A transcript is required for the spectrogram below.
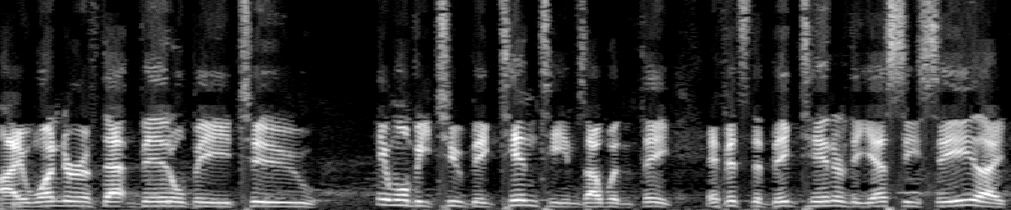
I wonder if that bid will be to. It won't be two Big Ten teams, I wouldn't think. If it's the Big Ten or the SEC, like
